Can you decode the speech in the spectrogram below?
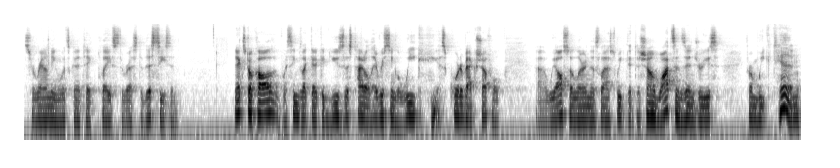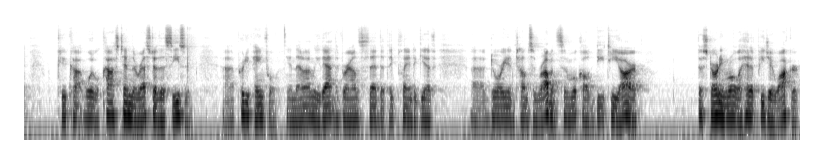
surrounding what's going to take place the rest of this season. Next, I'll call it seems like I could use this title every single week as quarterback shuffle. Uh, we also learned this last week that Deshaun Watson's injuries from week 10 could co- will cost him the rest of the season. Uh, pretty painful. And not only that, the Browns said that they plan to give uh, Dorian Thompson Robinson, we'll call DTR, the starting role ahead of PJ Walker.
